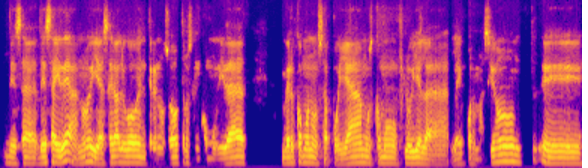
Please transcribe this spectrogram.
de esa, de esa idea, ¿no? Y hacer algo entre nosotros en comunidad, ver cómo nos apoyamos, cómo fluye la, la información, eh,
